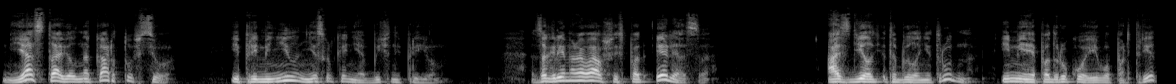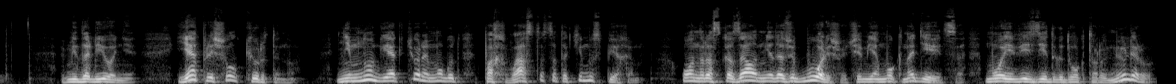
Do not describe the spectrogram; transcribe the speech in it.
Я ставил на карту все и применил несколько необычный прием. Загримировавшись под Элиаса, а сделать это было нетрудно, имея под рукой его портрет в медальоне, я пришел к Кюртену. Немногие актеры могут похвастаться таким успехом. Он рассказал мне даже больше, чем я мог надеяться. Мой визит к доктору Мюллеру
